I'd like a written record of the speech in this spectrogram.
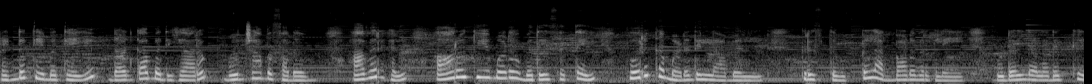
ரெண்டு தீமத்தேயும் நான்காம் அதிகாரம் மூன்றாம் வசனம். அவர்கள் ஆரோக்கியமான உபதேசத்தை பொறுக்க மனதில்லாமல் கிறிஸ்துவுக்குள் அன்பானவர்களே உடல் நலனுக்கு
